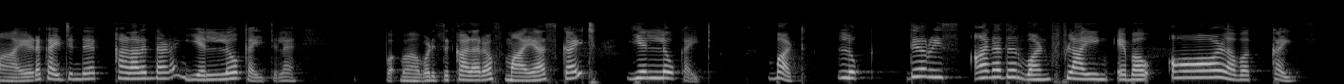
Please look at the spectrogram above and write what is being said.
മായയുടെ കൈറ്റിന്റെ കളർ എന്താണ്? യെല്ലോ കൈറ്റ് അല്ലേ? What is the colour of Maya's kite yellow kite But look, there is another one flying above all our kites.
